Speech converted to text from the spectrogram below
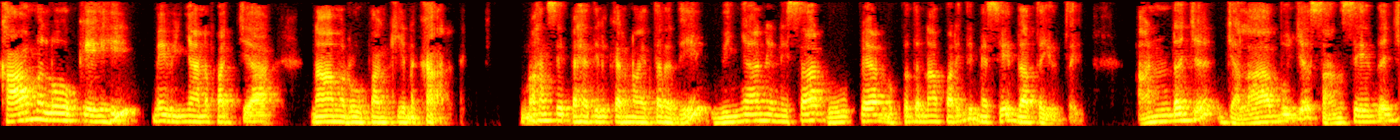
කාම ලෝකයේහි මේ විඥාන පත්‍ය නාම රූපං කියන කාරණය. උන්වහන්සේ පැහැදිලි කරනවා ඊතරදී විඥානය නිසා රූපයන් උපදනා පරිදි මෙසේ දත යුතුය. අණ්ඩජ, ජලාබුජ, සංසේදජ,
